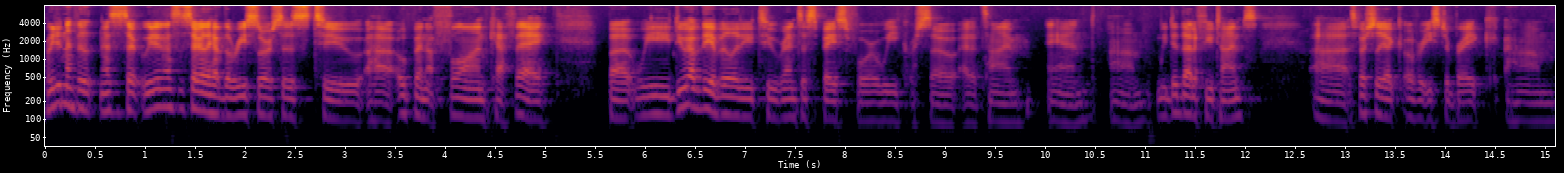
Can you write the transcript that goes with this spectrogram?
we didn't have necessar- we didn't necessarily have the resources to uh, open a full-on cafe, but we do have the ability to rent a space for a week or so at a time, and um, we did that a few times, uh, especially like over Easter break. Um,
